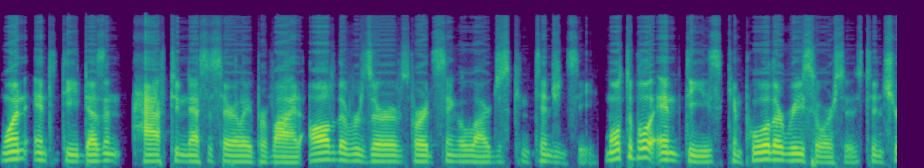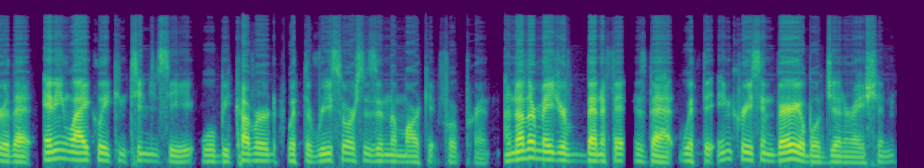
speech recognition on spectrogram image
one entity doesn't have to necessarily provide all of the reserves for its single largest contingency. Multiple entities can pool their resources to ensure that any likely contingency will be covered with the resources in the market footprint. Another major benefit is that with the increase in variable generation,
